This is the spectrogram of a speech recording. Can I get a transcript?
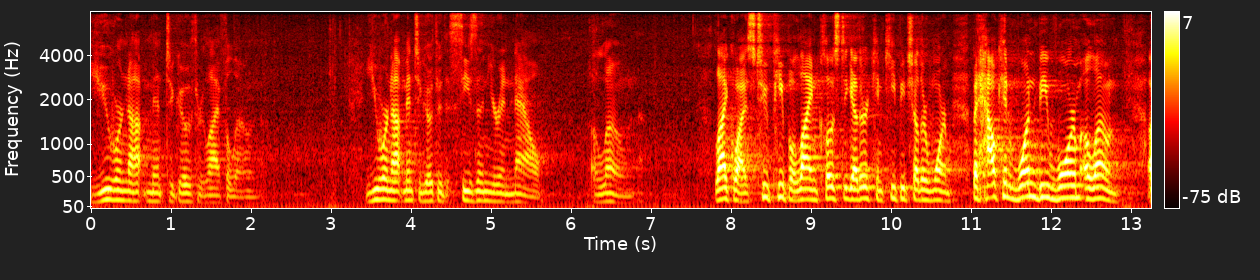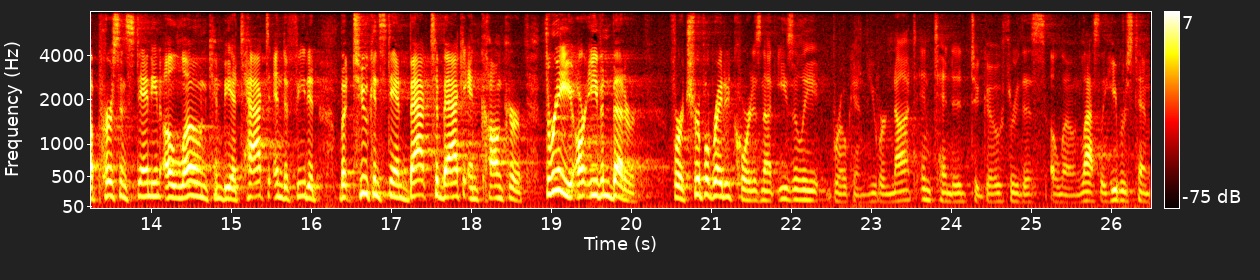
You were not meant to go through life alone. You are not meant to go through the season you're in now alone. Likewise, two people lying close together can keep each other warm. But how can one be warm alone? A person standing alone can be attacked and defeated, but two can stand back to back and conquer. Three are even better, for a triple braided cord is not easily broken. You were not intended to go through this alone. Lastly, Hebrews 10.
